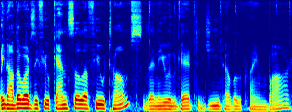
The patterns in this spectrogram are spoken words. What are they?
in other words if you cancel a few terms then you will get G double prime bar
